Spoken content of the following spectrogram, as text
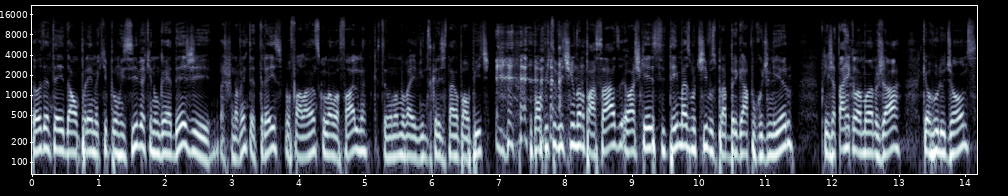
Então eu tentei dar um prêmio aqui para um receiver que não ganha desde, acho que 93, vou falar antes que o Lamba fale, né? Porque senão o Lamba vai vir desacreditar meu palpite. o palpite do Vitinho do ano passado, eu acho que ele se tem mais motivos para brigar por dinheiro, porque ele já tá reclamando já, que é o Julio Jones.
